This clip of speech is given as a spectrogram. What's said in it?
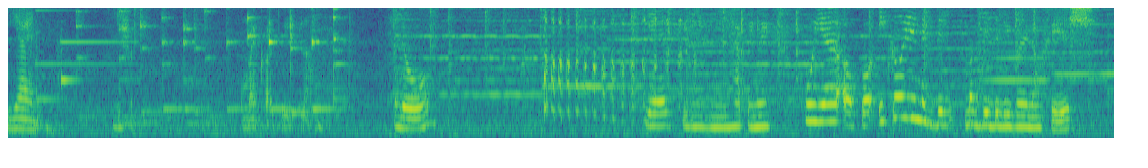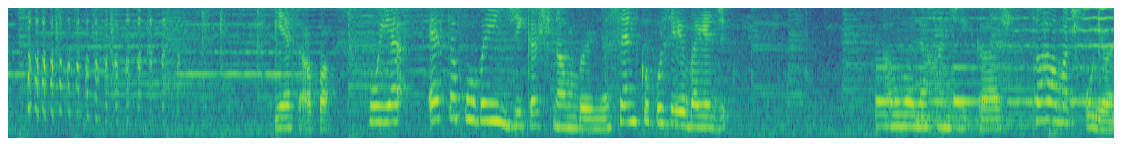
Yan. Oh my God, wait lang. Hello? Yes, good evening. Happy New Year. Kuya, opo, ikaw yung magde-deliver ng fish? Yes, opo. Kuya, eto po ba yung Gcash number nyo? Send ko po sa iyo via G... Ah, wala kang Gcash. So, how much po yun?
